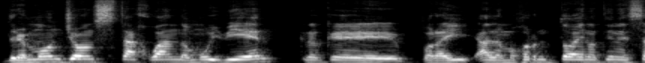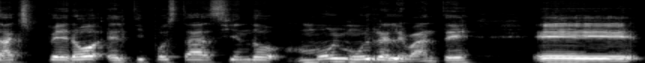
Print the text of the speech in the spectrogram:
Dremont Jones está jugando muy bien, creo que por ahí a lo mejor todavía no tiene sacks, pero el tipo está siendo muy, muy relevante. Eh,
